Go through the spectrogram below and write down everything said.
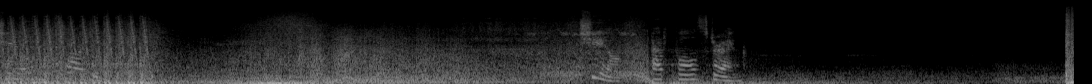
Shield charging. Shield at full strength. Big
